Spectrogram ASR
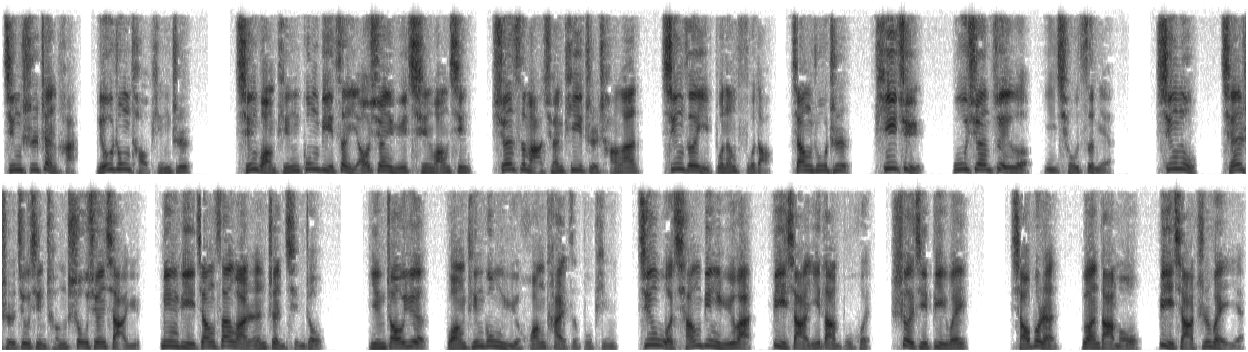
京师震撼。刘忠讨平之。秦广平攻必赠姚宣于秦王兴，宣司马权批至长安，兴则以不能辅导，将诛之。批惧乌宣罪恶，以求自免。兴怒，遣使就信城收宣下狱，命必将三万人镇秦州。尹昭曰：广平公与皇太子不平，今我强兵于外。陛下一旦不会，社稷必危。小不忍，乱大谋，陛下之谓也。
